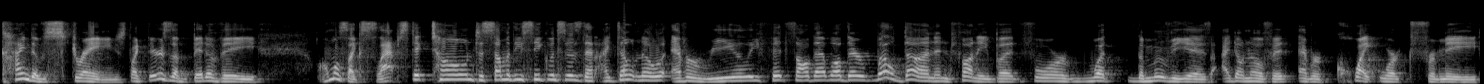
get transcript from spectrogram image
kind of strange. Like there's a bit of a almost like slapstick tone to some of these sequences that I don't know ever really fits all that well. They're well done and funny, but for what the movie is, I don't know if it ever quite worked for me.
